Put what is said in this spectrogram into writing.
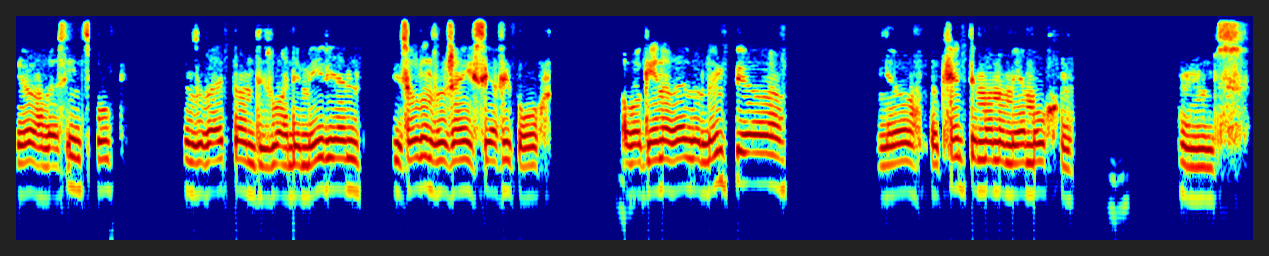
ja, als Innsbruck und so weiter, und das waren die Medien, das hat uns wahrscheinlich sehr viel gebracht. Aber generell Olympia, ja, da könnte man noch mehr machen. Und ich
